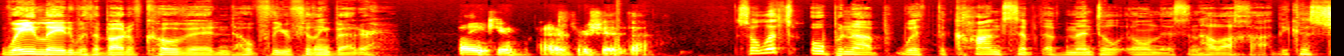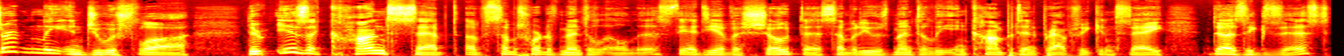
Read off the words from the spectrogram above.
waylaid with a bout of COVID, and hopefully you're feeling better. Thank you. I appreciate that. So let's open up with the concept of mental illness in halacha, because certainly in Jewish law, there is a concept of some sort of mental illness. The idea of a shota, somebody who's mentally incompetent, perhaps we can say, does exist.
